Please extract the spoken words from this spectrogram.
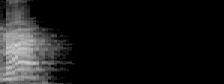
man.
